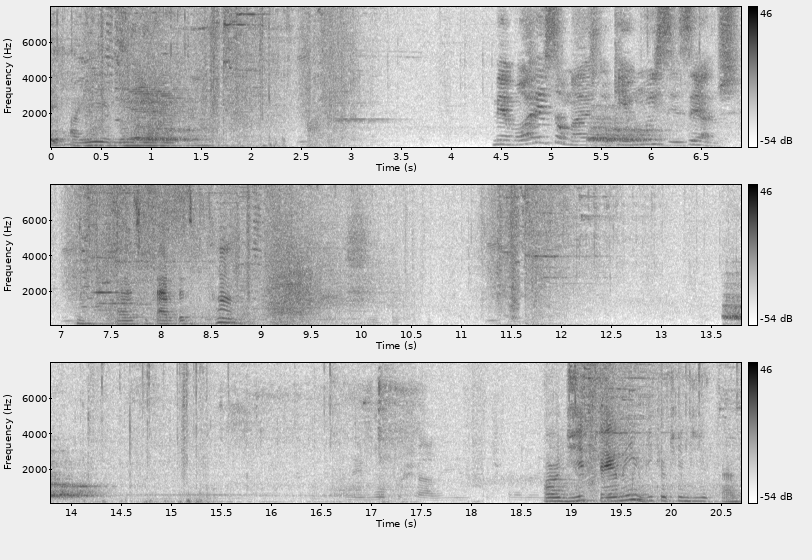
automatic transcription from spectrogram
Cadê? Aí, Memórias são mais do que uns e zeros. Parece que o cara tá escutando. Eu digitei, eu nem vi que eu tinha digitado.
